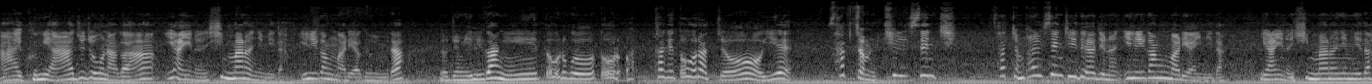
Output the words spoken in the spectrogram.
아, 금이 아주 좋은 아가. 이 아이는 10만원입니다. 일강 마리아 금입니다. 요즘 일강이 떠오르고, 떠오르게 떠오랐죠. 예, 4.7cm, 4.8cm 되어지는 일강 마리아입니다. 이 아이는 10만원입니다.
